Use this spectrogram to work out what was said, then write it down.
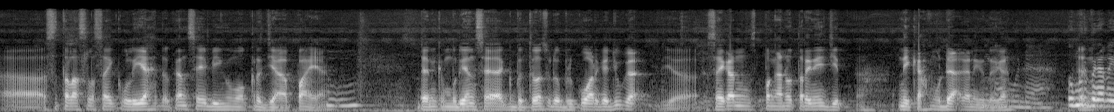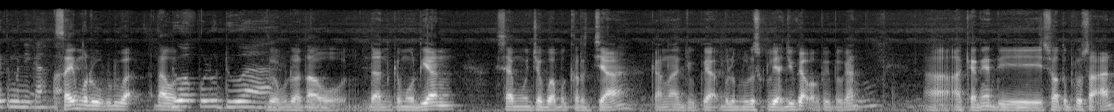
eh, setelah selesai kuliah itu kan saya bingung mau kerja apa ya. Dan kemudian saya kebetulan sudah berkeluarga juga. Ya saya kan penganut Renijit, Ah, nikah muda kan gitu kan. Muda. Umur berapa itu menikah Pak? Saya umur 22 tahun. 22. 22 tahun. Dan kemudian saya mau coba bekerja karena juga belum lulus kuliah juga waktu itu kan. Uh, akhirnya di suatu perusahaan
